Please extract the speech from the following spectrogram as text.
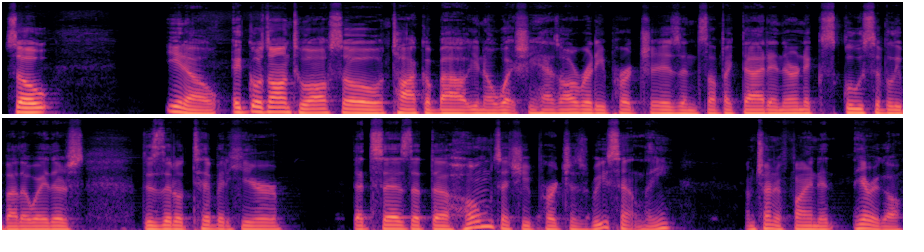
So, you know, it goes on to also talk about, you know, what she has already purchased and stuff like that. And they're an exclusively, by the way, there's this little tidbit here that says that the homes that she purchased recently, I'm trying to find it. Here we go.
